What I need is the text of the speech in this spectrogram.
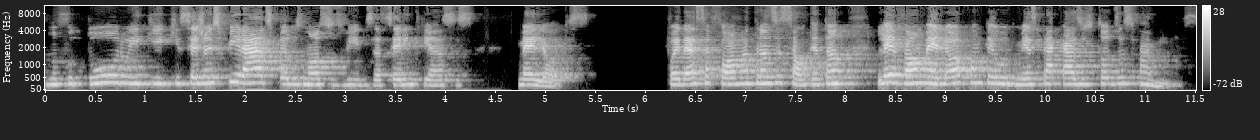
no futuro e que, que sejam inspirados pelos nossos vídeos a serem crianças melhores. Foi dessa forma a transição, tentando levar o melhor conteúdo mesmo para casa de todas as famílias.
